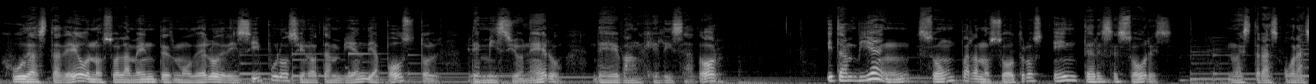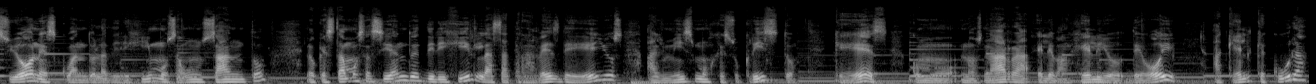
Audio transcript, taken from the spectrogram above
Judas Tadeo no solamente es modelo de discípulo, sino también de apóstol, de misionero, de evangelizador. Y también son para nosotros intercesores. Nuestras oraciones cuando las dirigimos a un santo, lo que estamos haciendo es dirigirlas a través de ellos al mismo Jesucristo, que es, como nos narra el Evangelio de hoy, aquel que cura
